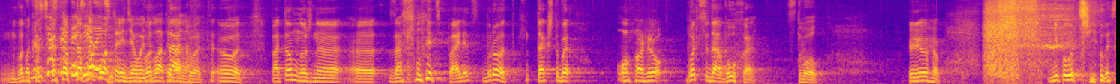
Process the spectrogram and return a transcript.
Вот Вы как, же часто как- это как на делаете? постере делает вот Влад так Иванов. вот, вот. Потом нужно э, засунуть палец в рот, так чтобы он пошел вот сюда, в ухо, ствол. И так. Не получилось.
